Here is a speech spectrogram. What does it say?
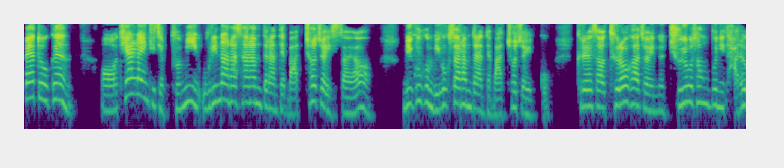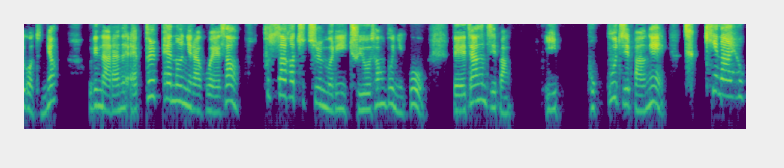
빼독은 어, TR90 제품이 우리나라 사람들한테 맞춰져 있어요. 미국은 미국 사람들한테 맞춰져 있고 그래서 들어가져 있는 주요 성분이 다르거든요. 우리나라는 애플페논이라고 해서 풋사과 추출물이 주요 성분이고 내장 지방, 이 복부 지방에 특히나 효,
